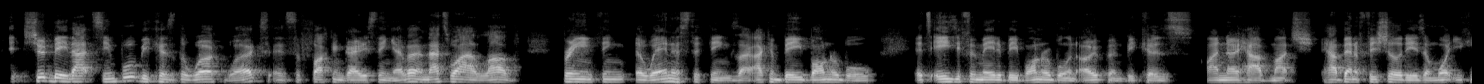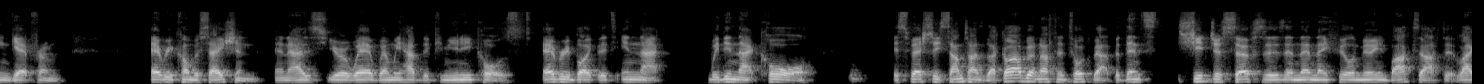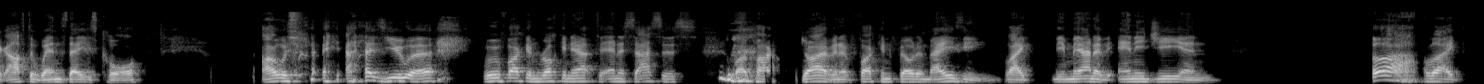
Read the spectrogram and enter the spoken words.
it should be that simple because the work works. It's the fucking greatest thing ever. And that's why I love bringing thing awareness to things. Like I can be vulnerable. It's easy for me to be vulnerable and open because I know how much, how beneficial it is and what you can get from every conversation. And as you're aware, when we have the community calls, every bloke that's in that, within that call especially sometimes like, oh, I've got nothing to talk about, but then shit just surfaces and then they feel a million bucks after it. Like after Wednesday's call, I was as you were, we were fucking rocking out to Anasasis by Park Drive and it fucking felt amazing. Like the amount of energy and oh like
